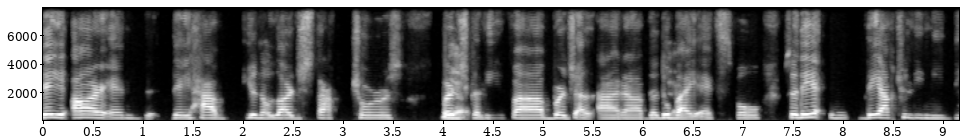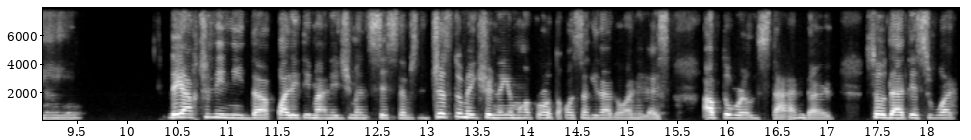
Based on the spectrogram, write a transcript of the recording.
they are and they have you know large structures Burj Yeah. Khalifa, Burj Al Arab, the Dubai Expo. So they they actually need the they actually need the quality management systems just to make sure na yung mga protocols na ginagawa nila is up to world standard. So that is what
